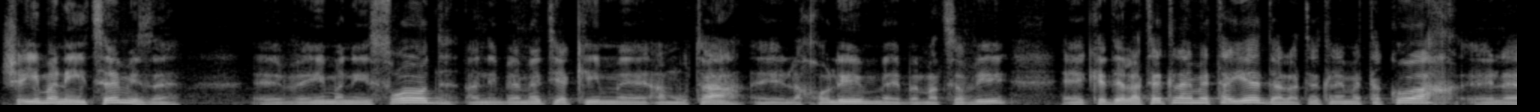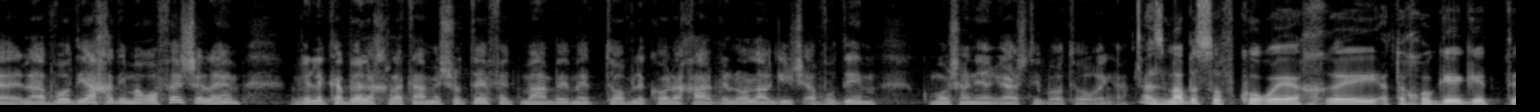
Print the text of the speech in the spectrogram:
שאם אני אצא מזה, אה, ואם אני אשרוד, אני באמת אקים אה, עמותה אה, לחולים במצבי, כדי לתת להם את הידע, לתת להם את הכוח, לעבוד יחד עם הרופא שלהם ולקבל החלטה משותפת מה באמת טוב לכל אחד, ולא להרגיש אבודים כמו שאני הרגשתי באותו רגע. אז מה בסוף קורה אחרי, אתה חוגג את,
